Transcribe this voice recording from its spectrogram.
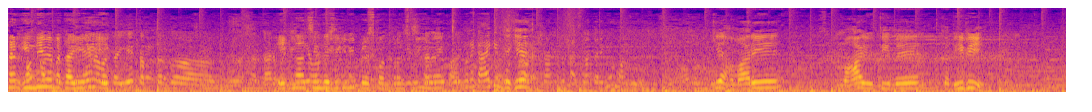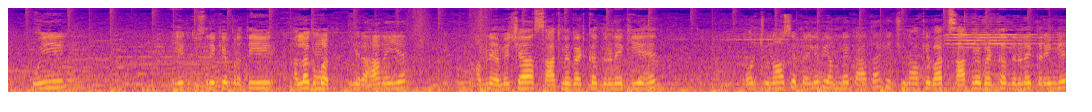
सर हिंदी में बताइए कब तक सरकार एक नाथ शिंदे जी की भी प्रेस कॉन्फ्रेंस हुई उन्होंने कहा कि देखिए फैसला करेंगे कि हमारी महायुति में कभी भी कोई एक दूसरे के प्रति अलग मत ये रहा नहीं है। हमने हमेशा साथ में बैठकर निर्णय किए हैं और चुनाव से पहले भी हमने कहा था कि चुनाव के बाद साथ में बैठकर निर्णय करेंगे।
